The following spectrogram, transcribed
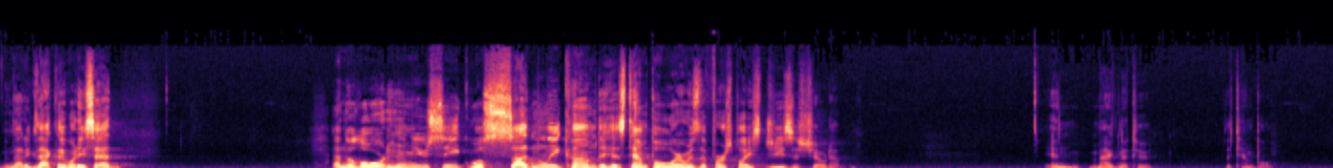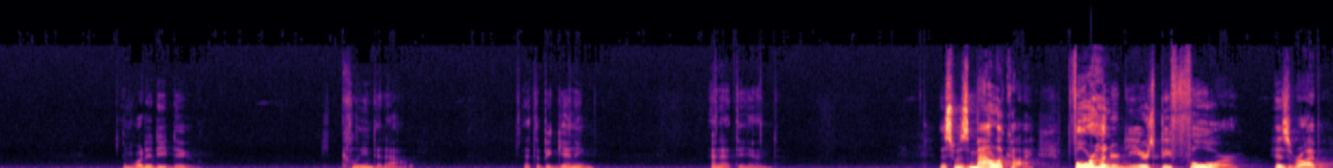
isn't that exactly what he said? And the Lord whom you seek will suddenly come to his temple. Where was the first place Jesus showed up? In magnitude, the temple. And what did he do? He cleaned it out at the beginning and at the end. This was Malachi, 400 years before his arrival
